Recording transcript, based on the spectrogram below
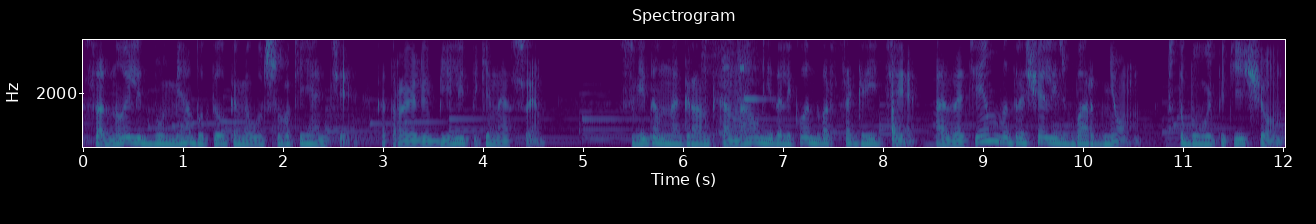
с одной или двумя бутылками лучшего кьянти, которые любили пекинесы с видом на Гранд-канал недалеко от дворца Грити, а затем возвращались в бар днем, чтобы выпить еще.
